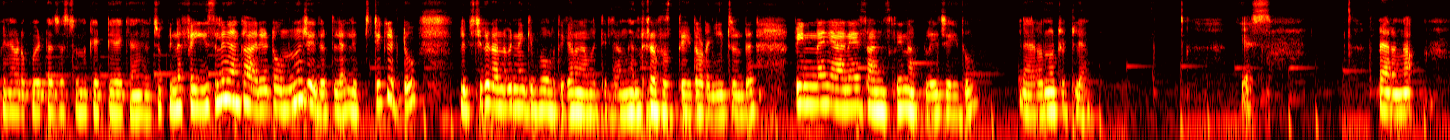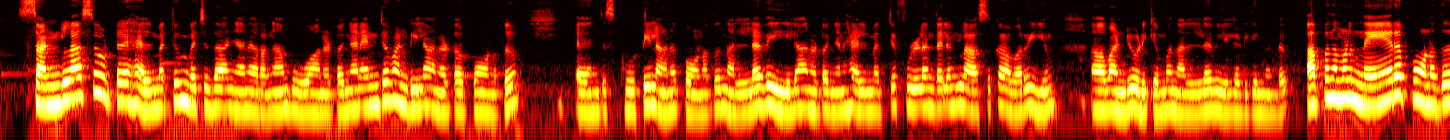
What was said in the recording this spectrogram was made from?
പിന്നെ അവിടെ പോയിട്ട് ജസ്റ്റ് ഒന്ന് കെട്ടി വെക്കാൻ വെച്ചു പിന്നെ ഫേസിൽ ഞാൻ കാര്യമായിട്ട് ഒന്നും ചെയ്തിട്ടില്ല. ലിപ്സ്റ്റിക് ഇട്ടു. ലിപ്സ്റ്റിക് ഇടാണ്ട് പിന്നെ എനിക്ക് പുറത്തേക്ക് ഇറങ്ങാൻ പറ്റില്ല. അങ്ങനത്തെ ഒരു അവസ്ഥയിൽ തുടങ്ങിയിട്ടുണ്ട്. പിന്നെ ഞാൻ സൺസ്ക്രീൻ അപ്ലൈ ചെയ്തു. വേറെ ഒന്നും ഇട്ടിട്ടില്ല യെസ് ഇറങ്ങാം. സൺഗ്ലാസ് ഇട്ട് ഹെൽമറ്റും വെച്ചതാ ഞാൻ ഇറങ്ങാൻ പോവാണ് കേട്ടോ ഞാൻ എന്റെ വണ്ടിയിലാണ് കേട്ടോ പോണത്. എന്റെ സ്കൂട്ടിയിലാണ് പോണത്. നല്ല വെയിലാണ് കേട്ടോ ഞാൻ ഹെൽമറ്റ് ഫുൾ എന്തായാലും ഗ്ലാസ് കവർ ചെയ്യും. വണ്ടി ഓടിക്കുമ്പോൾ നല്ല വെയിലടിക്കുന്നുണ്ട് അപ്പോൾ നമ്മൾ നേരെ പോണത്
